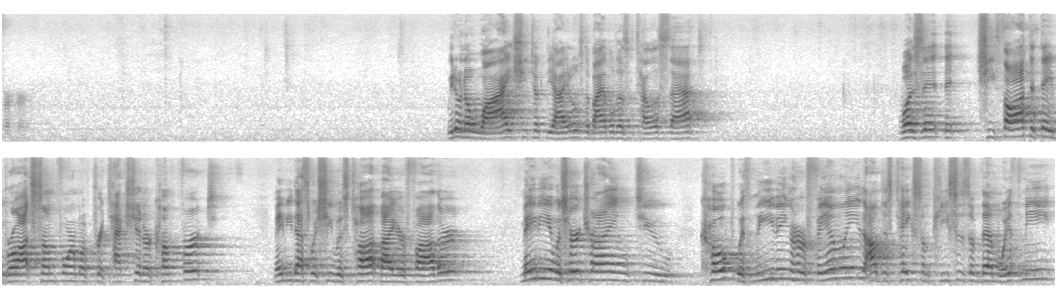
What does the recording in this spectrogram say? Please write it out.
for her. We don't know why she took the idols. The Bible doesn't tell us that. Was it that she thought that they brought some form of protection or comfort. Maybe that's what she was taught by her father. Maybe it was her trying to cope with leaving her family. I'll just take some pieces of them with me.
